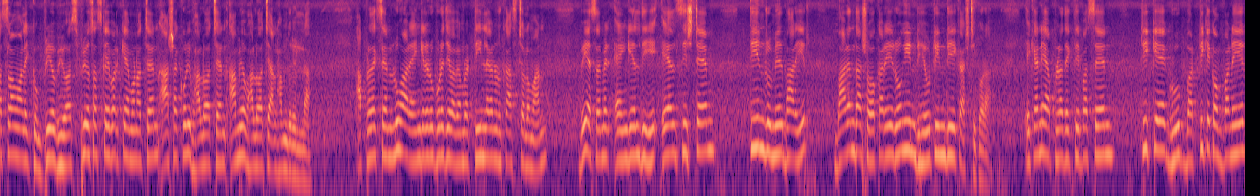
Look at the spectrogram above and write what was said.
আসসালামু আলাইকুম, প্রিয় ভিউয়ার্স প্রিয় সাবস্ক্রাইবার কেমন আছেন? আশা করি ভালো আছেন, আমিও ভালো আছি, আলহামদুলিল্লাহ। আপনারা দেখছেন লোহার অ্যাঙ্গেলের উপরে যেভাবে আমরা টিন লাগানোর কাজ চলমান বিএসএমের অ্যাঙ্গেল দিয়ে এল সিস্টেম তিন রুমের বাড়ির বারান্দা সহকারে রঙিন ঢেউ টিন দিয়ে কাজটি করা। এখানে আপনারা দেখতে পাচ্ছেন টিকে গ্রুপ বা টিকে কোম্পানির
